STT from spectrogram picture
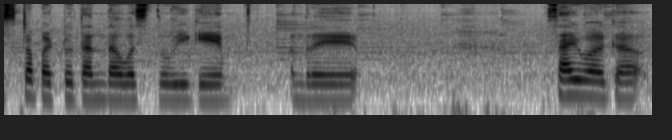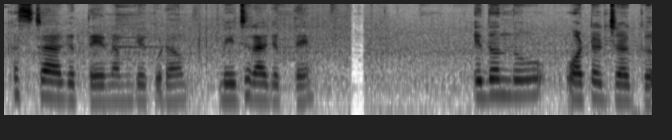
ಇಷ್ಟಪಟ್ಟು ತಂದ ವಸ್ತು ಹೀಗೆ, ಅಂದರೆ ಸಾಯುವಾಗ ಕಷ್ಟ ಆಗುತ್ತೆ, ನಮಗೆ ಕೂಡ ಬೇಜಾರಾಗುತ್ತೆ. ಇದೊಂದು ವಾಟರ್ ಜಗ್.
